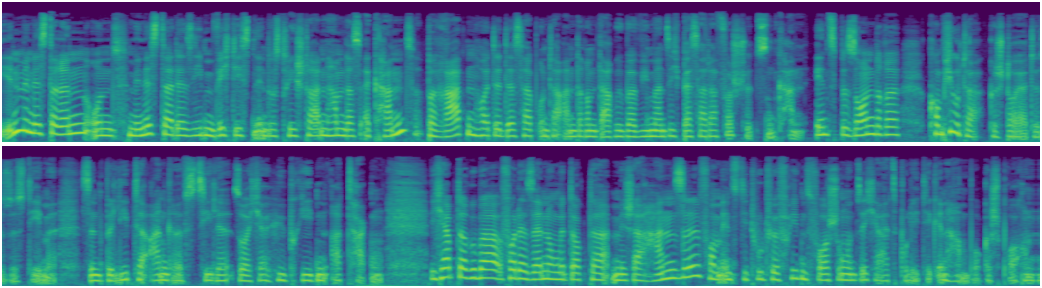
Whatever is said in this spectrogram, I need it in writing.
Die Innenministerinnen und Minister der sieben wichtigsten Industriestaaten haben das erkannt, beraten heute deshalb unter anderem darüber, wie man sich besser davor schützen kann. Insbesondere computergesteuerte Systeme sind beliebte Angriffsziele solcher hybriden Attacken. Ich habe darüber vor der Sendung mit Dr. Mischa Hansel vom Institut für Friedensforschung und Sicherheitspolitik in Hamburg gesprochen.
